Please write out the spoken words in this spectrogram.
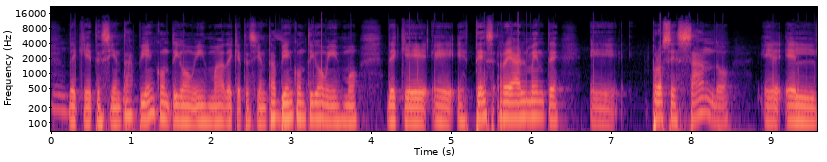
mm. de que te sientas bien contigo misma, de que te sientas bien contigo mismo, de que eh, estés realmente eh, procesando el,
